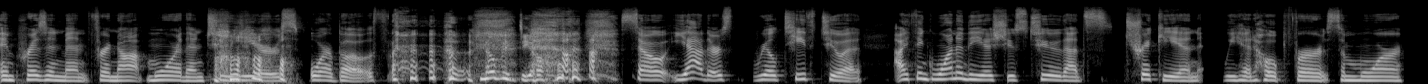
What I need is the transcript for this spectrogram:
imprisonment for not more than two years or both. no big deal. so, yeah, there's real teeth to it. I think one of the issues, too, that's tricky, and we had hoped for some more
